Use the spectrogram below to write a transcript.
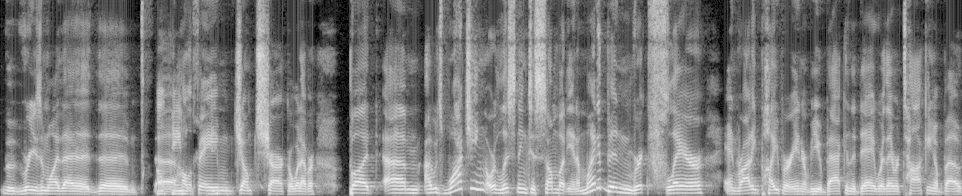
the reason why the the Hall of uh, Fame. Hall of Fame jumped shark or whatever. But um, I was watching or listening to somebody, and it might have been Ric Flair and Roddy Piper interview back in the day where they were talking about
